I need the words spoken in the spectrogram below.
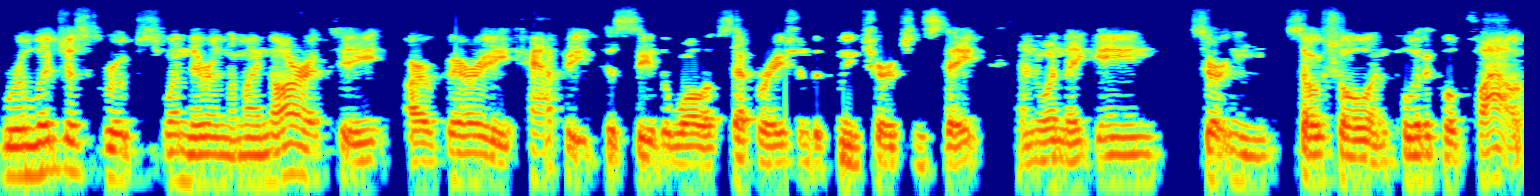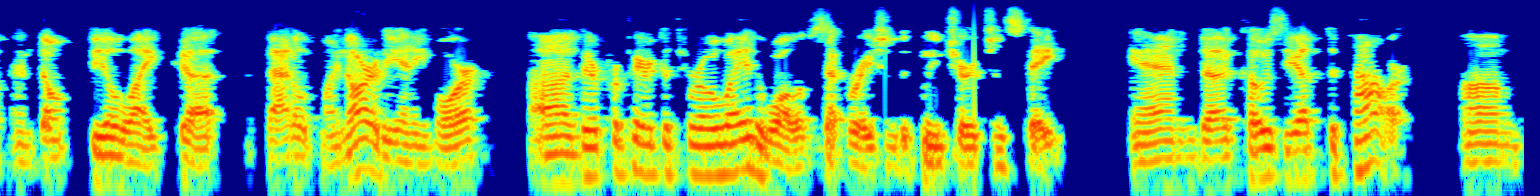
religious groups, when they're in the minority, are very happy to see the wall of separation between church and state. And when they gain certain social and political clout and don't feel like uh, battled minority anymore, uh, they're prepared to throw away the wall of separation between church and state and uh, cozy up to power. Um,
